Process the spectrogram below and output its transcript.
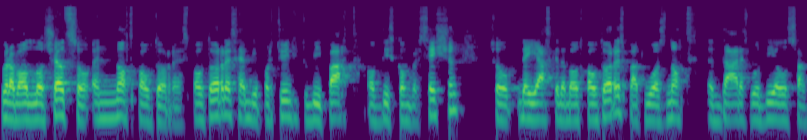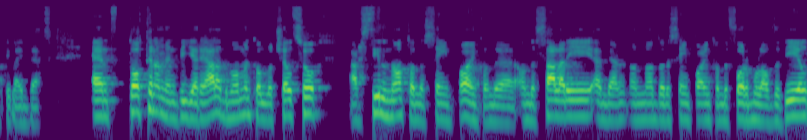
were about Lo Celso and not Pau Torres. Pau Torres had the opportunity to be part of this conversation. So they asked about Pau Torres, but was not a direct deal or something like that. And Tottenham and Villarreal at the moment on Lo Celso are still not on the same point on the on the salary, and they're not on the same point on the formula of the deal,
